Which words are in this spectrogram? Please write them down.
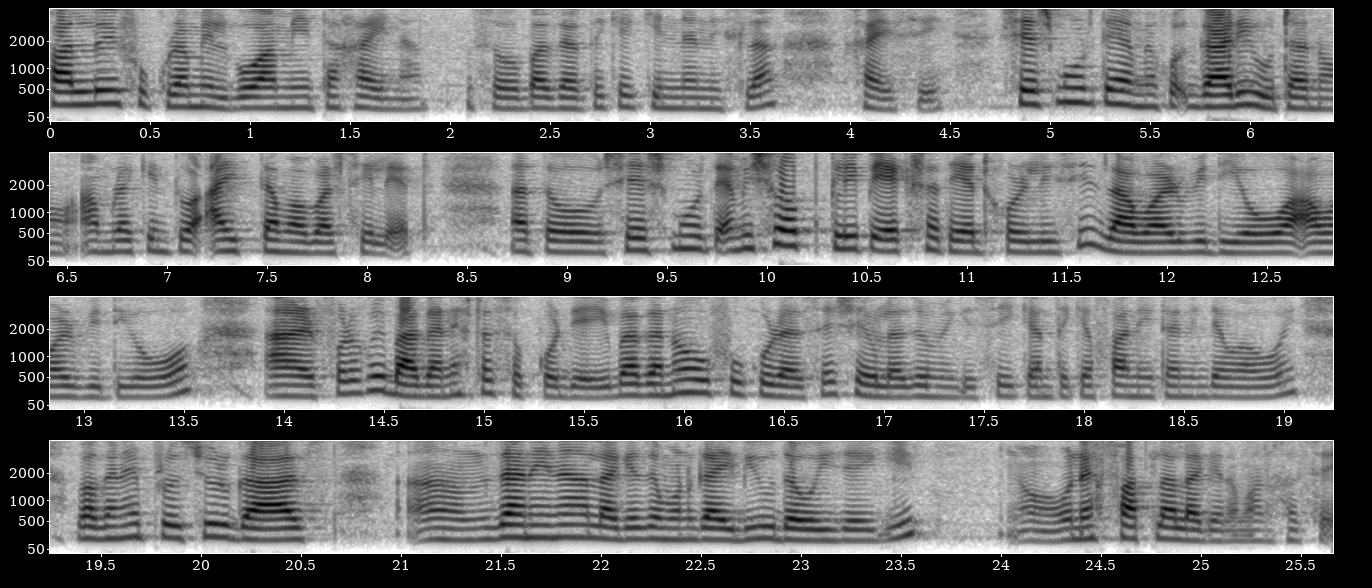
ফাললেই ফুকরা মিলবো, আমি তা খাই না। সো বাজার থেকে কিনে নিছিলা, খাইছি। শেষ মুহূর্তে আমি গাড়ি উঠানো, আমরা কিন্তু আইতাম আবার সিলেট। তো শেষ মুহূর্তে আমি সব ক্লিপ একসাথে অ্যাড করে লিছি যাওয়ার ভিডিও আওয়ার ভিডিও আর পরে কই বাগানে একটা চক্কর দিয়ে, এই বাগানেও পুকুর আছে, শেওলা জমে গেছে, এখান থেকে পানি টানি দেওয়া হয়। বাগানে প্রচুর গাছ জানি না, লাগে যেমন গাইবি উদা হয়ে যায় কি অনেক পাতলা লাগে আমার কাছে।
